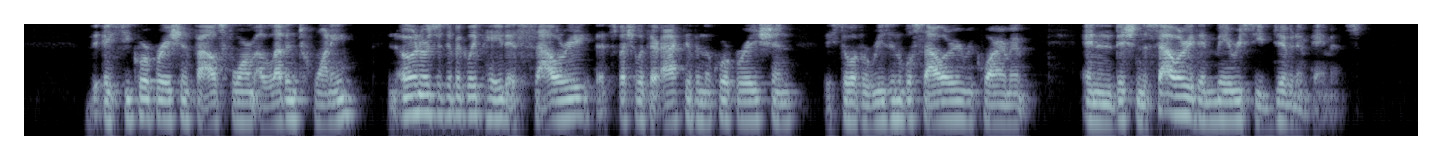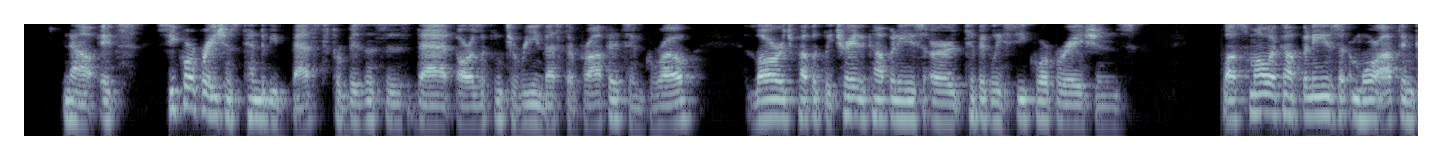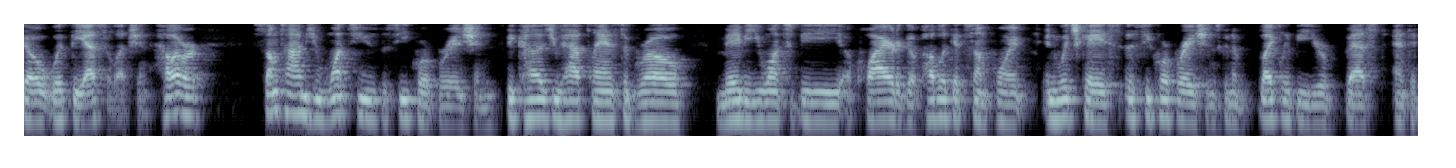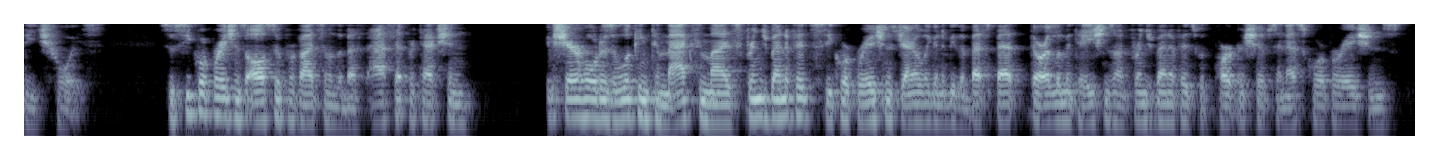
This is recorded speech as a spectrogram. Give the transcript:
A C corporation files form 1120 and owners are typically paid a salary, especially if they're active in the corporation. They still have a reasonable salary requirement. And in addition to salary, they may receive dividend payments. Now, it's C corporations tend to be best for businesses that are looking to reinvest their profits and grow. Large publicly traded companies are typically C corporations, while smaller companies more often go with the S election. However, sometimes you want to use the C corporation because you have plans to grow Maybe you want to be acquired or go public at some point, in which case the C corporation is going to likely be your best entity choice. So C corporations also provide some of the best asset protection. If shareholders are looking to maximize fringe benefits, C corporations generally going to be the best bet. There are limitations on fringe benefits with partnerships and S corporations.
